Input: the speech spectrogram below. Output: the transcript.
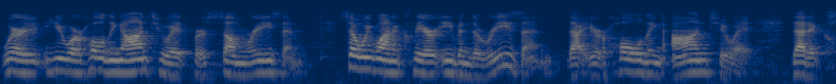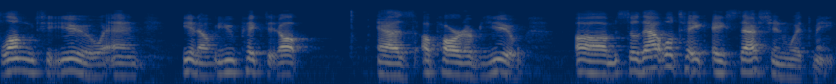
where you are holding on to it for some reason. So we want to clear even the reason that you're holding on to it, that it clung to you and, you know, you picked it up as a part of you. Um, so that will take a session with me.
